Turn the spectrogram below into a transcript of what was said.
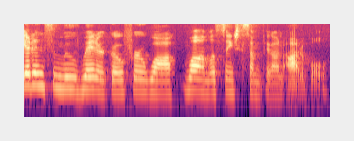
get in some movement or go for a walk while I'm listening to something on Audible.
